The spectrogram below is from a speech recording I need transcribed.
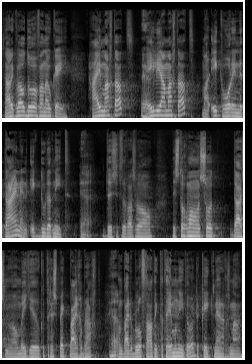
Toen had ik wel door van, oké, hij mag dat, Ja. Elia mag dat, maar ik hoor in de trein en ik doe dat niet. Ja. Dus het was wel, het is toch wel een soort, daar is me wel een beetje ook het respect bijgebracht. Ja. Want bij de belofte had ik dat helemaal niet hoor, daar keek ik nergens naar.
